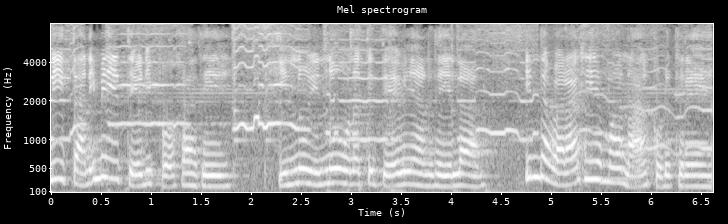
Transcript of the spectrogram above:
நீ தனிமையை தேடி போகாதே. இன்னும் இன்னும் உனக்கு தேவையானதையெல்லாம் இந்த வராகியமாக நான் கொடுக்குறேன்.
